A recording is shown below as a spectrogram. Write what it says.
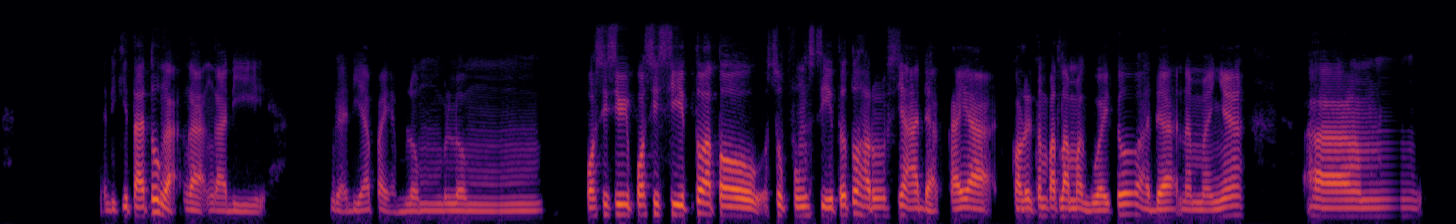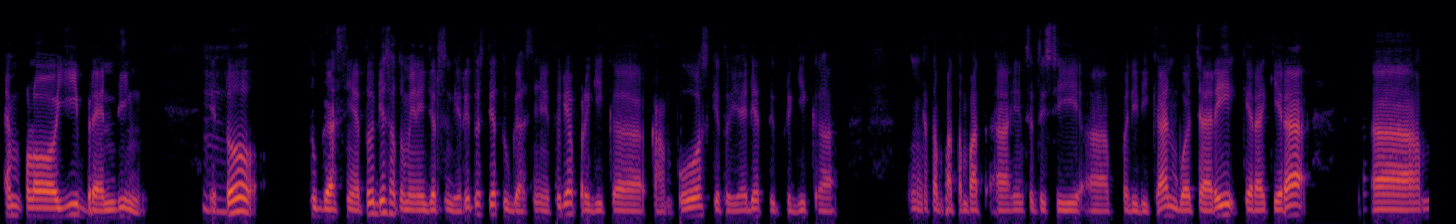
di kita itu nggak nggak nggak di nggak di apa ya belum belum posisi-posisi itu atau subfungsi itu tuh harusnya ada kayak kalau di tempat lama gue itu ada namanya um, employee branding hmm. itu tugasnya itu dia satu manajer sendiri terus dia tugasnya itu dia pergi ke kampus gitu ya dia pergi ke ke tempat-tempat uh, institusi uh, pendidikan buat cari kira-kira uh,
